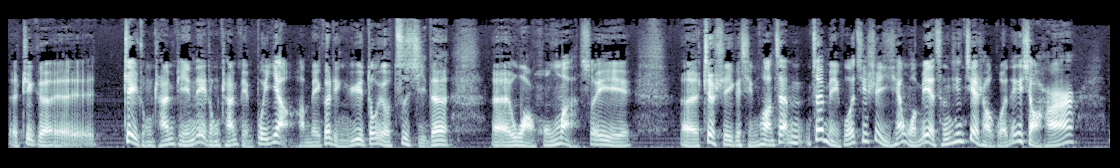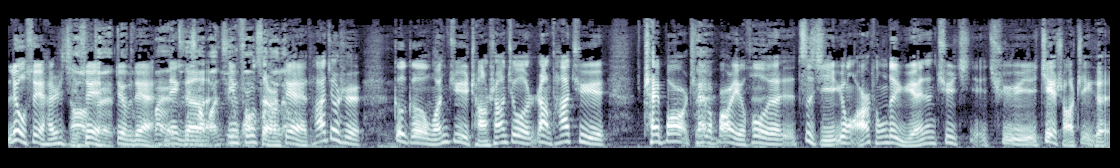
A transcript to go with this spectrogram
呃这个这种产品那种产品不一样哈，每个领域都有自己的呃网红嘛，所以。呃，这是一个情况，在在美国，其实以前我们也曾经介绍过，那个小孩儿六岁还是几岁，对不对？那个 influencer，对，他就是各个玩具厂商就让他去拆包，拆了包以后自己用儿童的语言去去介绍这个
